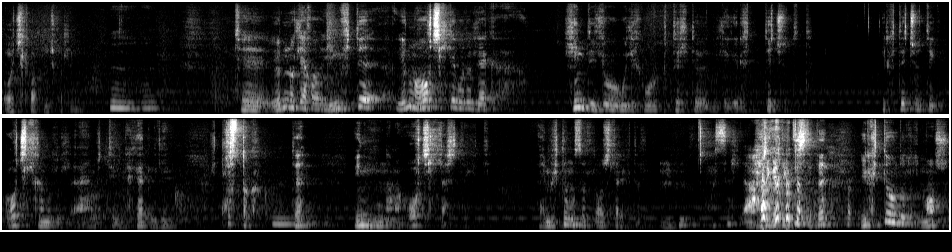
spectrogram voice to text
уучлах байх нь чухал юм уу? Тий, ер нь бол яг эмгтэй ер нь уучлалыг бол яг хинд илүү өгүүлэх үр бүтээлтэй байвал яг эрэгтэйчүүдэд. Эрэгтэйчүүдийг уучлах юм бол амар тийм дахиад нэг юм тусдаг тий. Энэ хүн намайг уучлалаа шүү дээ гэдэг. Эмгтэй хүмүүс бол уучлаар бол бас л аа гэдэг дээ шүү дээ. Эрэгтэй хүнд бол mooш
